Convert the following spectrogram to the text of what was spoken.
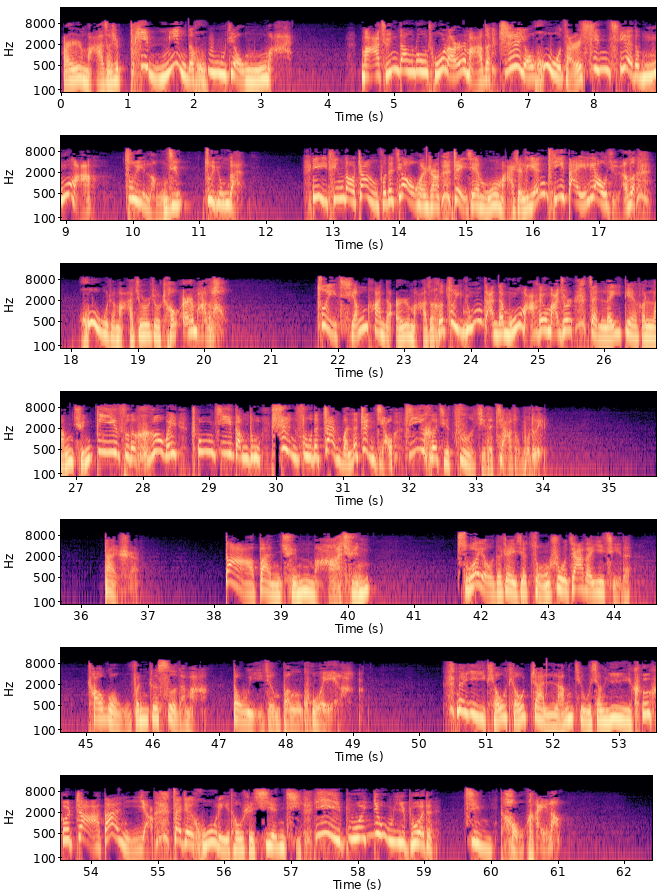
儿马子是拼命的呼叫母马，马群当中除了儿马子，只有护子儿心切的母马最冷静、最勇敢。一听到丈夫的叫唤声，这些母马是连踢带撂蹶子，护着马驹就朝儿马子跑。最强悍的儿马子和最勇敢的母马，还有马驹在雷电和狼群第一次的合围冲击当中，迅速的站稳了阵脚，集合起自己的家族部队。但是，大半群马群，所有的这些总数加在一起的，超过五分之四的马都已经崩溃了。那一条条战狼就像一颗颗炸弹一样，在这湖里头是掀起一波又一波的惊涛骇浪，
